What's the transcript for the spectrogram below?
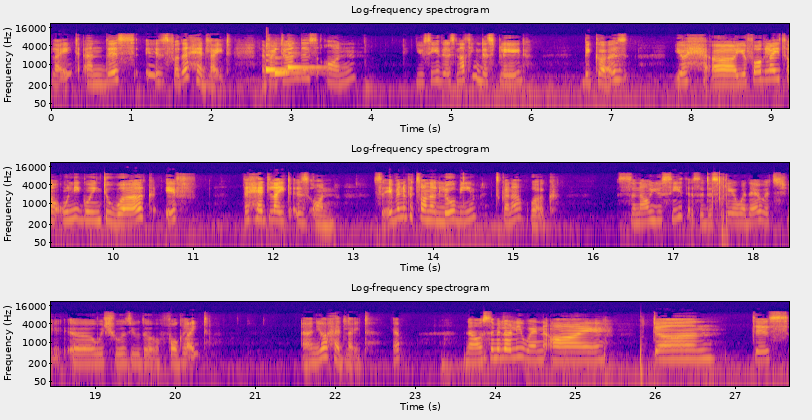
light and this is for the headlight. If i turn this on you see there's nothing displayed because your uh, your fog lights are only going to work if the headlight is on. So even if it's on a low beam it's gonna work. So now you see there's a display over there which uh, which shows you the fog light and your headlight. Yep. Now similarly when I turn this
